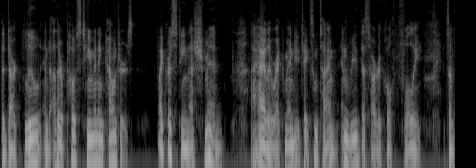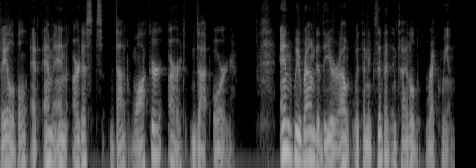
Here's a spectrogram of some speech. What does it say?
The Dark Blue and Other Post Human Encounters by Christina Schmid. I highly recommend you take some time and read this article fully. It's available at mnartists.walkerart.org. And we rounded the year out with an exhibit entitled Requiem,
